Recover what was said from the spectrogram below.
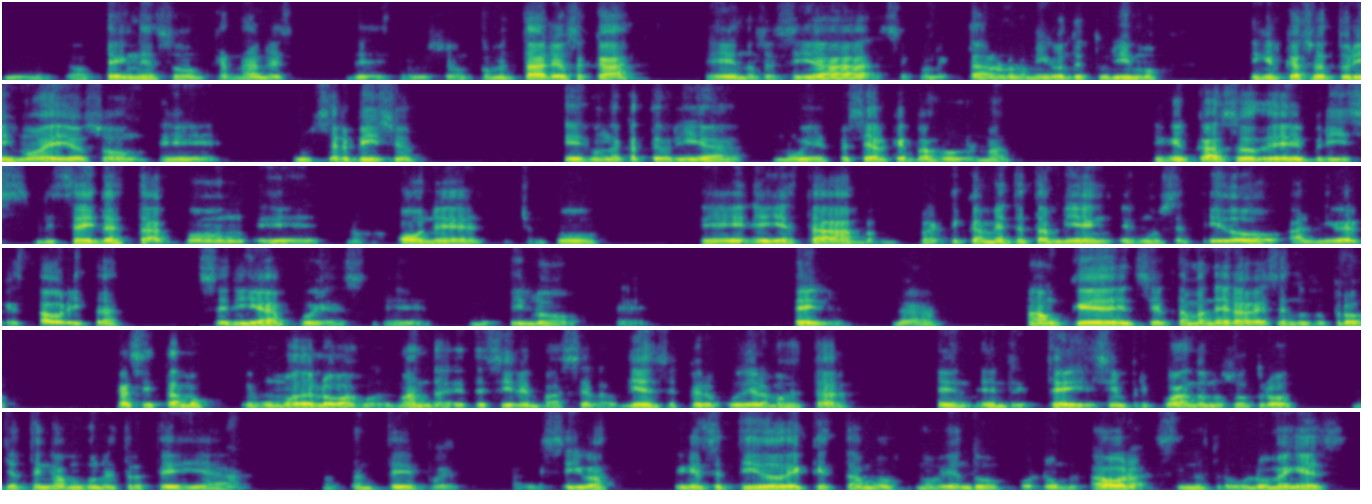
en el son canales de distribución. Comentarios acá. Eh, no sé si ya se conectaron los amigos de turismo. En el caso de turismo, ellos son eh, un servicio, es una categoría muy especial que es bajo demanda. En el caso de Brice, Briseida está con eh, los jabones, el champú. ella está prácticamente también en un sentido al nivel que está ahorita, sería pues el estilo Taylor, ¿verdad? Aunque en cierta manera a veces nosotros casi estamos en un modelo bajo demanda, es decir, en base a la audiencia, pero pudiéramos estar en, en retail, siempre y cuando nosotros ya tengamos una estrategia bastante pues agresiva en el sentido de que estamos moviendo volumen. Ahora, si nuestro volumen es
